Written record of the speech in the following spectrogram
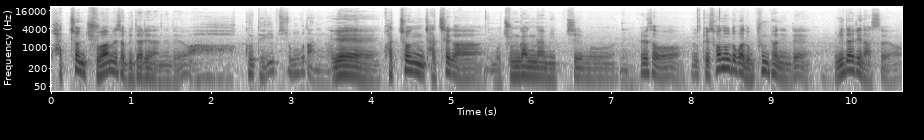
과천 주암에서 미달이 났는데요. 아, 그거 되게 입지 좋은 곳 아닌가요? 예, 과천 자체가 뭐 중강남 입지 뭐 네. 해서 이렇게 선호도가 높은 편인데 미달이 났어요.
